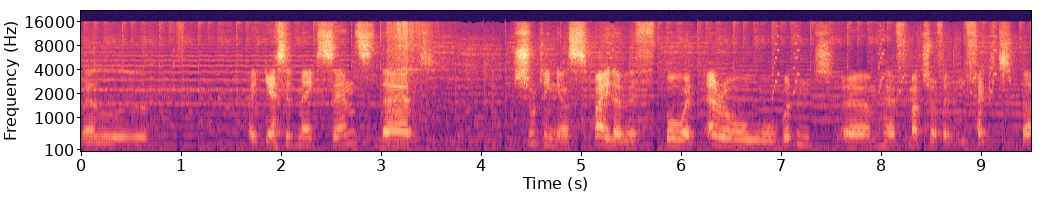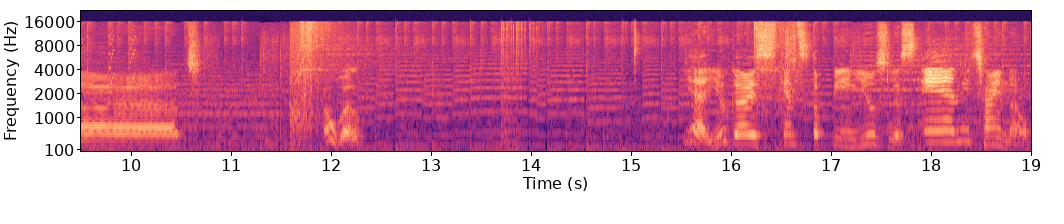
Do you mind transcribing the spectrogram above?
Well, I guess it makes sense that shooting a spider with bow and arrow wouldn't um, have much of an effect, but... Oh well. Yeah, you guys can't stop being useless anytime now.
